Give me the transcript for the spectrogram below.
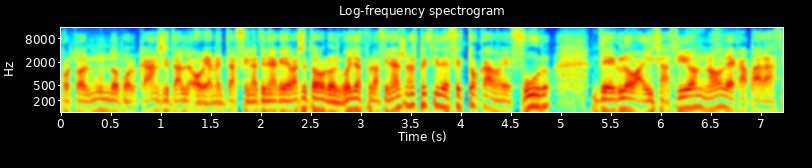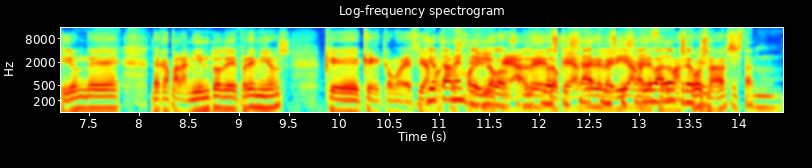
por todo el mundo, por Cannes y tal, obviamente al final tenía que llevarse todos los Goyas, pero al final es una especie de efecto Carrefour de globalización, ¿no? De acaparación de, de acaparamiento de premios que, que, como decíamos, Yo también pues, digo, lo que o sea, arde, los lo que se arde ha- los que debería merecer más cosas. que están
